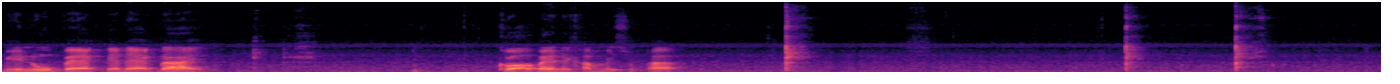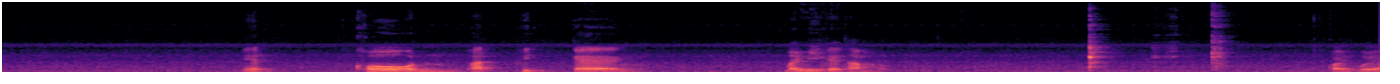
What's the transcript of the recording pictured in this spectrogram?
เมนูแปลกแต่แดกได้ ขอเอาไปในคำไม่สุภาพ เอ็ดโคนผัดพริกแกง ไม่มีใครทำหรอกก่อยเพื่อ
